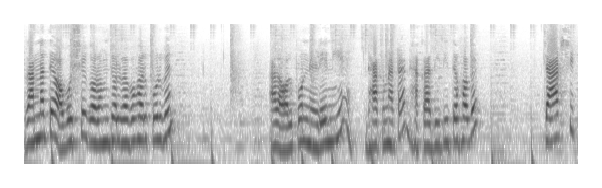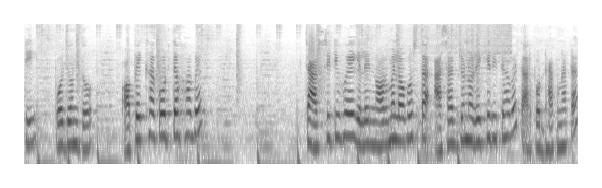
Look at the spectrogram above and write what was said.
রান্নাতে অবশ্যই গরম জল ব্যবহার করবেন। আর অল্প নেড়ে নিয়ে ঢাকনাটা ঢাকা দিয়ে দিতে হবে। চার সিটি পর্যন্ত অপেক্ষা করতে হবে। চার সিটি হয়ে গেলে নর্মাল অবস্থা আসার জন্য রেখে দিতে হবে। তারপর ঢাকনাটা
